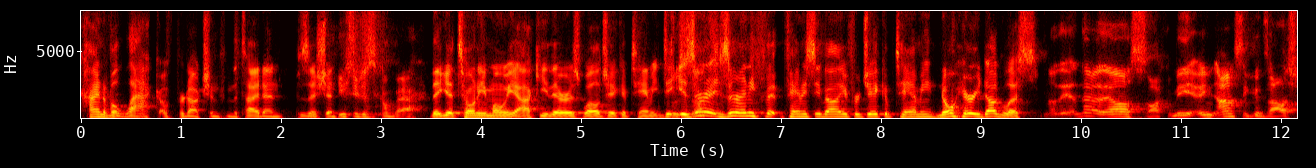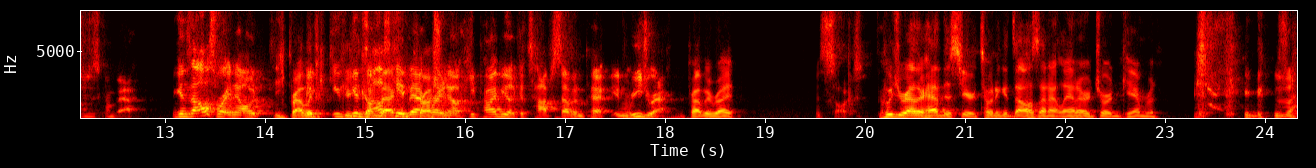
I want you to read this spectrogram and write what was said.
kind of a lack of production from the tight end position. He should just come back. They get Tony Moeaki there as well. Jacob Tamme. D- is there is there any fa- fantasy value for Jacob Tamme? No Harry Douglas. No, they, they, they all suck. I mean, honestly, Gonzalez should just come back. Gonzalez right now, he's probably if, if Gonzalez come back came back right now, he'd probably be like a top seven pick in redraft. You're probably right. It sucks. Who'd you rather have this year, Tony Gonzalez on Atlanta or Jordan Cameron? Gonzalez.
